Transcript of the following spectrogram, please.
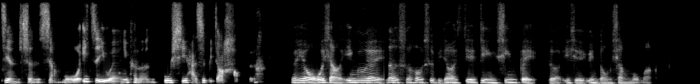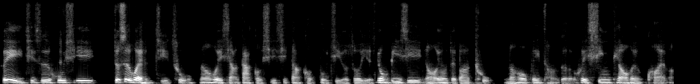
健身项目。我一直以为你可能呼吸还是比较好的。没有，我想因为那时候是比较接近心肺的一些运动项目嘛，所以其实呼吸。就是会很急促，然后会想大口吸气、大口吐气，有时候也是用鼻吸，然后用嘴巴吐，然后非常的会心跳会很快嘛。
